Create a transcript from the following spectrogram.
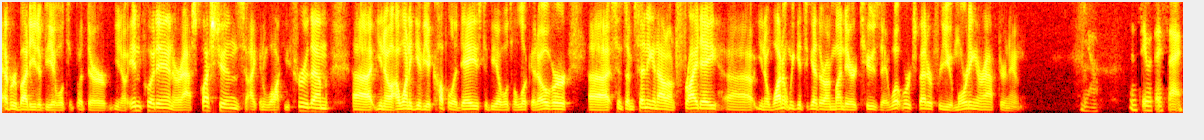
everybody to be able to put their you know input in or ask questions. I can walk you through them. Uh, you know i want to give you a couple of days to be able to look it over. Uh, since i'm sending it out on friday uh, you know why don't we get together on monday or tuesday? What works better for you morning or afternoon? Yeah and see what they say.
